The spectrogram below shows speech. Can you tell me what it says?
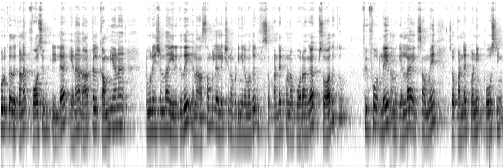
கொடுக்கறதுக்கான பாசிபிலிட்டி இல்லை. ஏன்னா நாட்கள் கம்மியான டூரேஷன் தான் இருக்குது. ஏன்னா அசம்பிளி எலெக்ஷன் அப்படிங்கிற வந்து ஸோ கண்டக்ட் பண்ண போகிறாங்க ஸோ அதுக்கு பிஃபோர்லேயே நமக்கு எல்லா எக்ஸாமுமே ஸோ கண்டக்ட் பண்ணி போஸ்டிங்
